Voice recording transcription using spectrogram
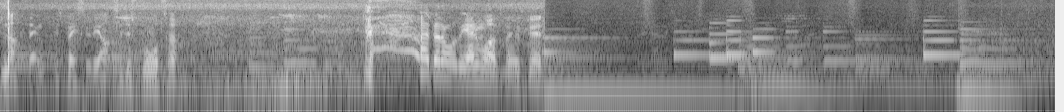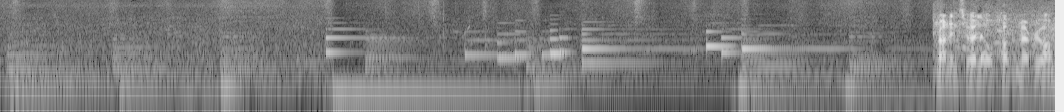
nothing It's basically the answer, just water. I don't know what the end was, but it was good. Run into a little problem, everyone.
